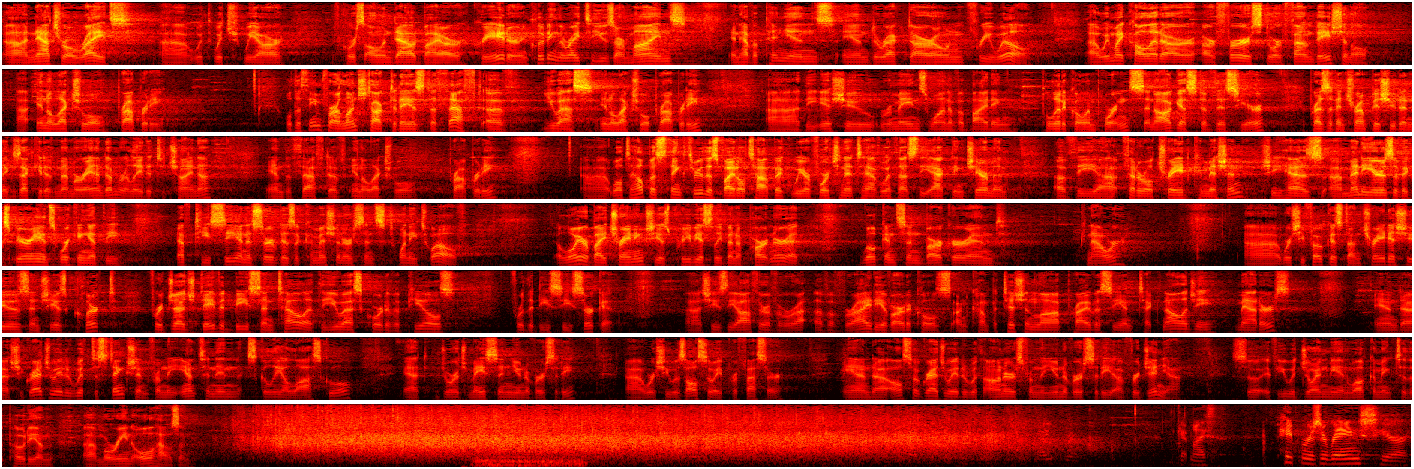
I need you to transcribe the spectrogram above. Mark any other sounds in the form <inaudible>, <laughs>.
uh, natural rights, uh, with which we are, of course, all endowed by our Creator, including the right to use our minds and have opinions and direct our own free will. Uh, we might call it our, our first or foundational uh, intellectual property. Well, the theme for our lunch talk today is the theft of U.S. intellectual property. Uh, the issue remains one of abiding political importance. In August of this year, President Trump issued an executive memorandum related to China and the theft of intellectual property. Uh, well, to help us think through this vital topic, we are fortunate to have with us the acting chairman of the uh, Federal Trade Commission. She has uh, many years of experience working at the FTC and has served as a commissioner since 2012. A lawyer by training, she has previously been a partner at Wilkinson, Barker, and Knauer, uh, where she focused on trade issues, and she has clerked for Judge David B. Sentelle at the U.S. Court of Appeals for the D.C. Circuit. Uh, she's the author of a, of a variety of articles on competition law, privacy, and technology matters. And uh, she graduated with distinction from the Antonin Scalia Law School at George Mason University, uh, where she was also a professor, and uh, also graduated with honors from the University of Virginia. So if you would join me in welcoming to the podium uh, Maureen Ohlhausen. Get my papers arranged here.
